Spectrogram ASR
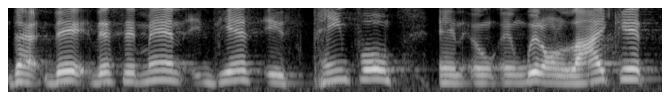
That they, they said, man, yes, it's painful and, and we don't like it,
